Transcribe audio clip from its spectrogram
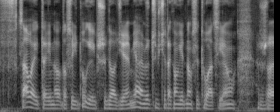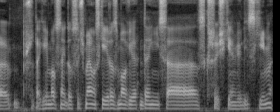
w całej tej no, dosyć długiej przygodzie miałem rzeczywiście taką jedną sytuację, że przy takiej mocnej, dosyć męskiej rozmowie Denisa z Krzyśkiem Wielickim,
